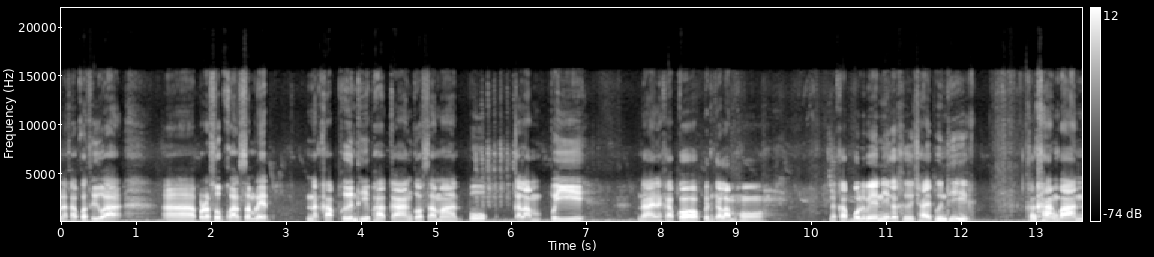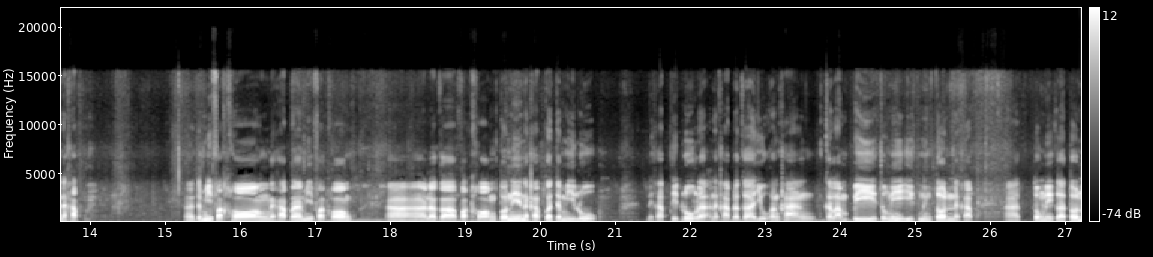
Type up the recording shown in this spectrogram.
แล้วครับ ก็ถือว่าอ่าประสบความสำเร็จนะครับ พื้นที่ภาคกลางก็สามารถปลูกกระหล่ำปีได้นะครับ ก็เป็นกระหล่ำห่อนะครับ บริเวณนี้ก็คือใช้พื้นที่ข้างๆบ้านนะครับอาจะมีฟักทองนะครับมีฟักทองอ่าแล้วก็ฟักทองต้นนี้นะครับก็จะมีลูกนะครับติดลูกแล้วนะครับ แล้วก็อยู่ข้างๆกระลำปีตรงนี้อีกหนึ่งต้นนะครับ อ่าตรงนี้ก็ต้น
